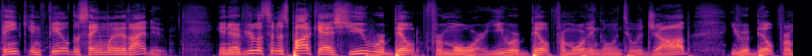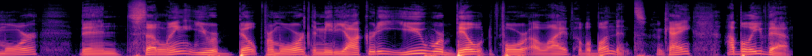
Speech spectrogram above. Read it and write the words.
think and feel the same way that I do. You know, if you're listening to this podcast, you were built for more. You were built for more than going to a job. You were built for more than settling. You were built for more than mediocrity. You were built for a life of abundance. Okay? I believe that.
